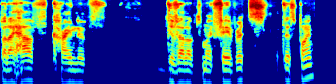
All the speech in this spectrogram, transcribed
but I have kind of developed my favorites at this point.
